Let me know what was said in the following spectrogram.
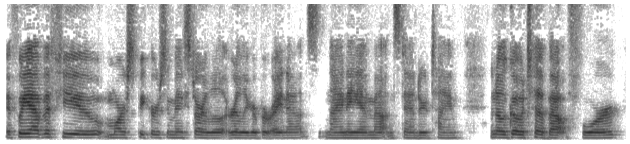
If we have a few more speakers, we may start a little earlier, but right now it's 9 a.m. Mountain Standard Time. And it'll go to about 4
